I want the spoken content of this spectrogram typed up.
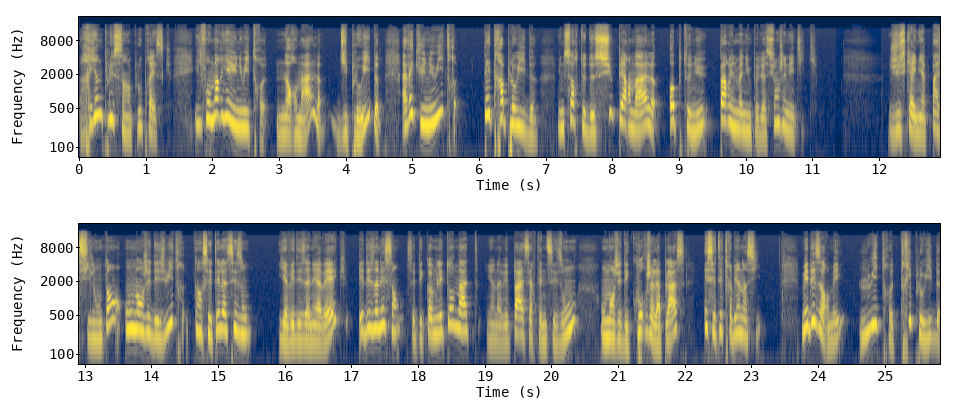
rien de plus simple ou presque. Il faut marier une huître normale, diploïde, avec une huître tétraploïde, une sorte de super mâle obtenu par une manipulation génétique. Jusqu'à il n'y a pas si longtemps, on mangeait des huîtres quand c'était la saison. Il y avait des années avec et des années sans. C'était comme les tomates. Il n'y en avait pas à certaines saisons. On mangeait des courges à la place et c'était très bien ainsi. Mais désormais, l'huître triploïde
